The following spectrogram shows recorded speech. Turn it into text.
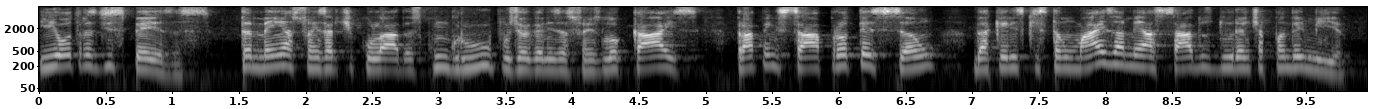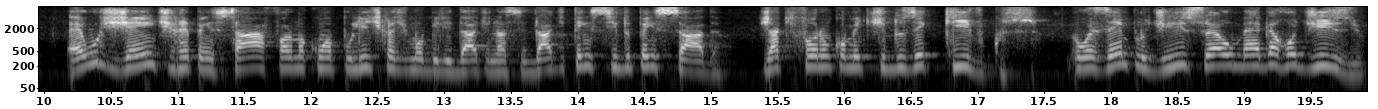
e outras despesas. Também ações articuladas com grupos e organizações locais para pensar a proteção daqueles que estão mais ameaçados durante a pandemia. É urgente repensar a forma como a política de mobilidade na cidade tem sido pensada, já que foram cometidos equívocos. O exemplo disso é o mega rodízio,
